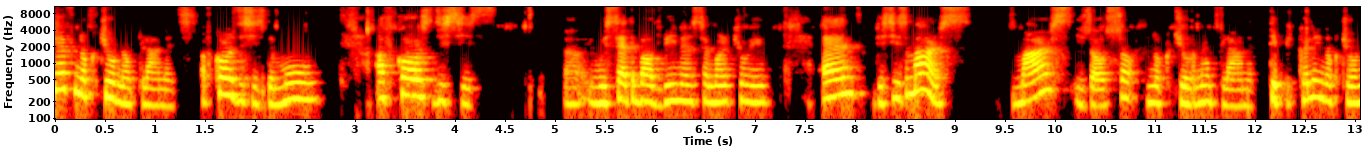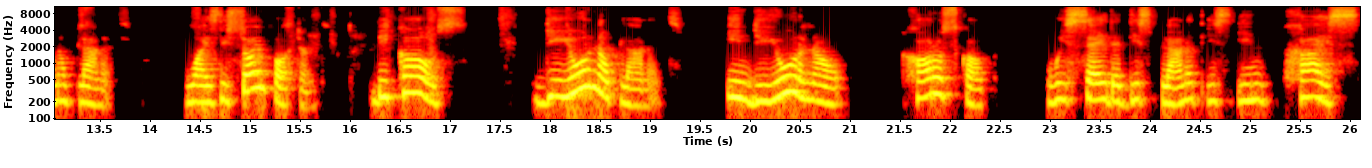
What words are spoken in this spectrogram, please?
have nocturnal planets. Of course, this is the moon. Of course, this is, uh, we said about Venus and Mercury. And this is Mars. Mars is also nocturnal planet, typically nocturnal planet. Why is this so important? Because diurnal planet in diurnal horoscope, we say that this planet is in hayz.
